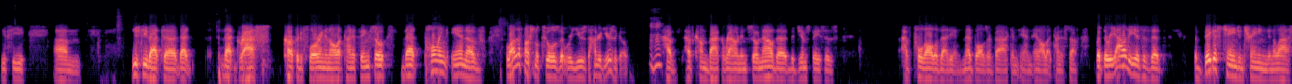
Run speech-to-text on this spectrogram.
you see um, you see that uh, that that grass carpeted flooring and all that kind of thing. So that pulling in of a lot of the functional tools that were used 100 years ago mm-hmm. have have come back around, and so now the the gym spaces have pulled all of that in. Med balls are back and and and all that kind of stuff. But the reality is is that the biggest change in training in the last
